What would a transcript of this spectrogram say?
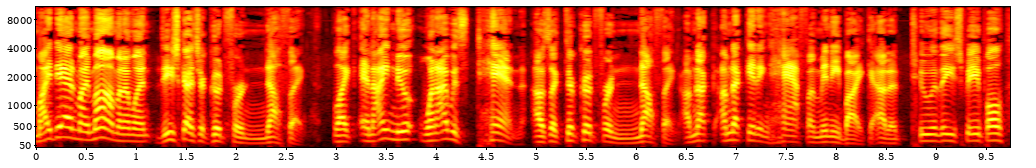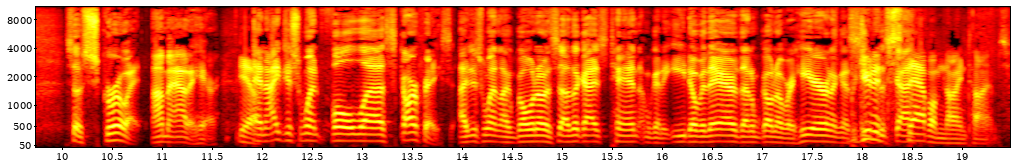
my dad and my mom, and I went, these guys are good for nothing. Like, and I knew when I was ten, I was like, they're good for nothing. I'm not, I'm not getting half a mini bike out of two of these people. So screw it, I'm out of here. Yeah. And I just went full uh, Scarface. I just went, I'm going over to this other guy's tent. I'm going to eat over there. Then I'm going over here, and I'm going to but you didn't this guy. stab him nine times.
